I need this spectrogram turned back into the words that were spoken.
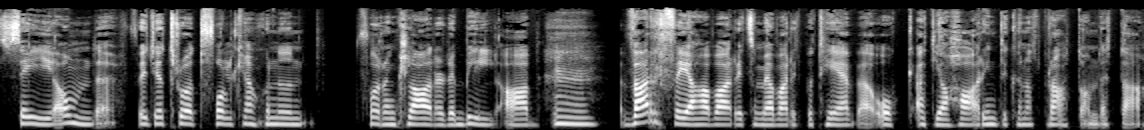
säga om det. För att jag tror att folk kanske nu får en klarare bild av varför jag har varit som jag har varit på tv och att jag har inte kunnat prata om detta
